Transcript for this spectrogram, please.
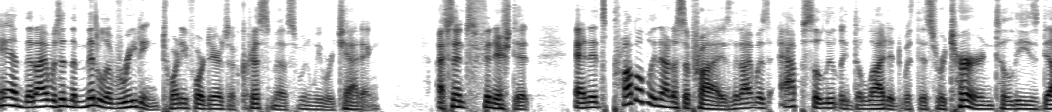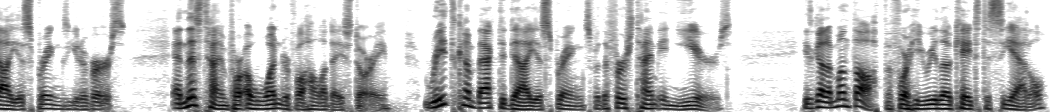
and that I was in the middle of reading 24 Dares of Christmas when we were chatting. I've since finished it, and it's probably not a surprise that I was absolutely delighted with this return to Lee's Dahlia Springs universe, and this time for a wonderful holiday story. Reed's come back to Dahlia Springs for the first time in years. He's got a month off before he relocates to Seattle.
